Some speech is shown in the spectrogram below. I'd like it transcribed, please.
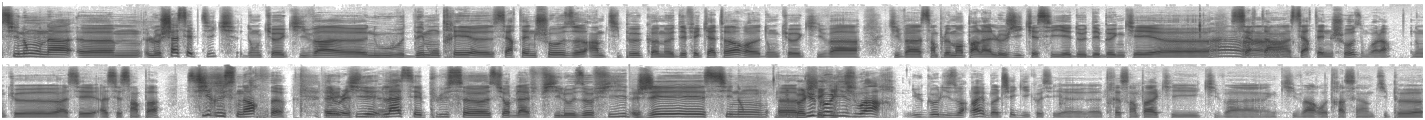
sinon on a euh, le chat sceptique, donc euh, qui va euh, nous démontrer euh, certaines choses un petit peu comme Defecator, euh, donc euh, qui va qui va simplement par la logique essayer de débunker euh, Ah. certains certaines choses, voilà. Donc euh, assez assez sympa. Cyrus North, euh, qui là c'est plus euh, sur de la philosophie. J'ai sinon euh. Hugo Lisoire, Hugo Lisoire, ouais bolchevique aussi, euh, très sympa qui, qui va qui va retracer un petit peu euh,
